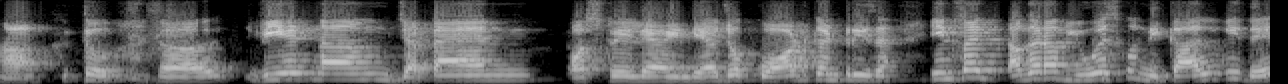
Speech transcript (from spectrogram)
हाँ तो वियतनाम जापान ऑस्ट्रेलिया इंडिया जो क्वाड कंट्रीज़ है। इनफैक्ट अगर आप यूएस को निकाल भी दे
